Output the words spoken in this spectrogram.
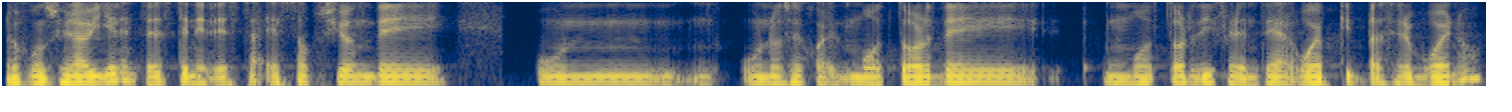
no funciona bien, entonces tener esta, opción de un, no sé cuál, motor de, un motor diferente al WebKit va a ser bueno.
